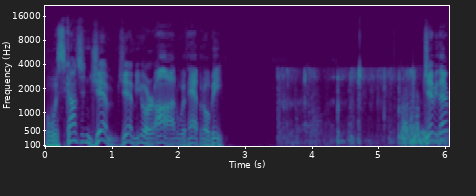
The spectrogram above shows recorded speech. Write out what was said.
Wisconsin Jim. Jim, you are on with Happen OB. Jim, you there?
